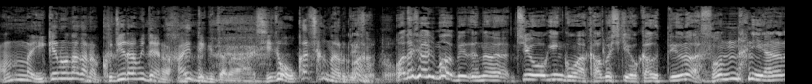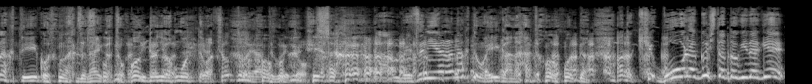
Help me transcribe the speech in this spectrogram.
そんな池の中のクジラみたいなの入ってきたら、市場おかしくなるでしょうと。私はもう中央銀行が株式を買うっていうのは、そんなにやらなくていいことなんじゃないかと、本当に思ってます。ちょっとやってくれと。いや、別にやらなくてもいいかなと思った。あの、暴落した時だけ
